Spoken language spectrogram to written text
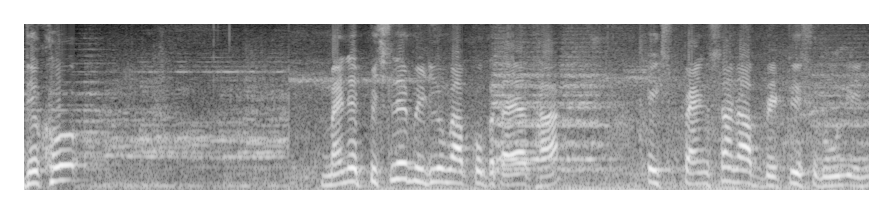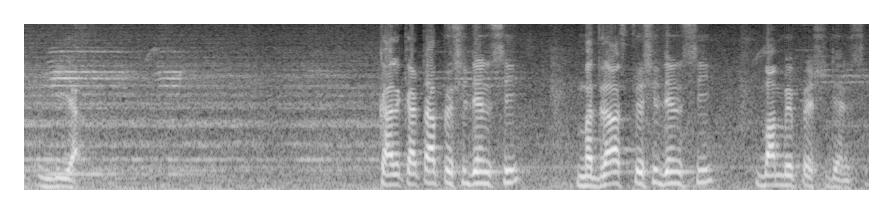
देखो, मैंने पिछले वीडियो में आपको बताया था expansion of British rule in India Calcutta presidency Madras presidency Bombay presidency.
